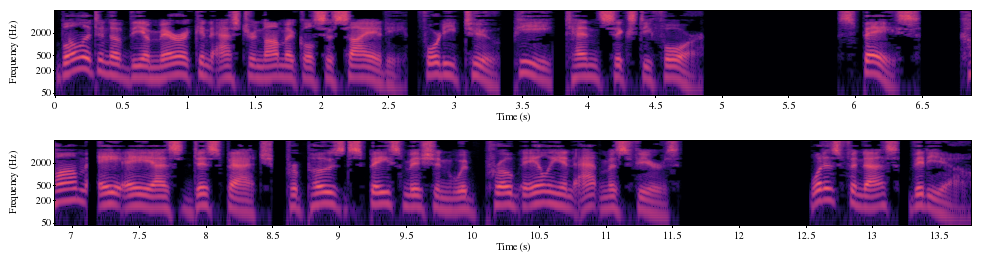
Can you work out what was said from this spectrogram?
Bulletin of the American Astronomical Society, 42, p. 1064. Space. Com. AAS Dispatch, proposed space mission would probe alien atmospheres What is finesse? Video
